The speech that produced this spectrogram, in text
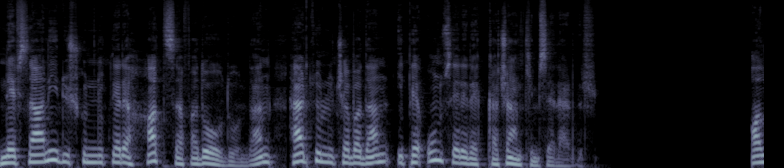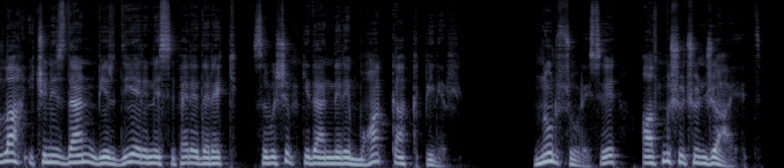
nefsani düşkünlüklere hat safhada olduğundan her türlü çabadan ipe un sererek kaçan kimselerdir. Allah içinizden bir diğerini siper ederek sıvışıp gidenleri muhakkak bilir. Nur Suresi 63. Ayet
